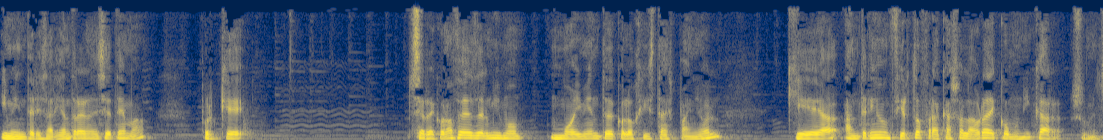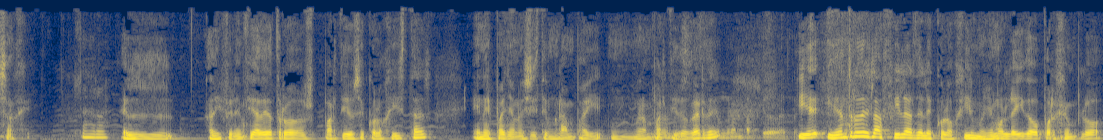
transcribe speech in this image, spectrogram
y me interesaría entrar en ese tema porque se reconoce desde el mismo movimiento ecologista español que han tenido un cierto fracaso a la hora de comunicar su mensaje. Claro. a diferencia de otros partidos ecologistas, en España no existe un gran, país, un gran, partido, verde. Y, dentro de las filas del ecologismo, y hemos leído, por ejemplo,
